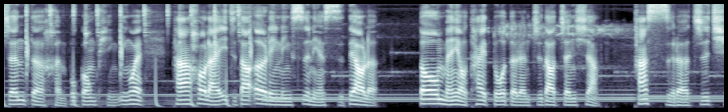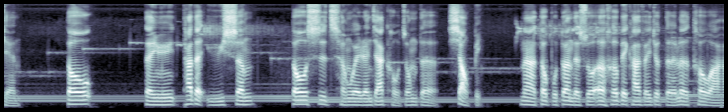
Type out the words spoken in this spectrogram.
真的很不公平，因为她后来一直到二零零四年死掉了，都没有太多的人知道真相。他死了之前，都等于他的余生都是成为人家口中的笑柄。那都不断的说，呃，喝杯咖啡就得乐透啊，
